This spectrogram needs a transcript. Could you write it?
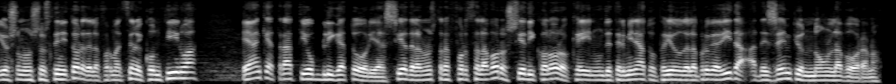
Io sono un sostenitore della formazione continua e anche a tratti obbligatoria, sia della nostra forza lavoro sia di coloro che in un determinato periodo della propria vita, ad esempio, non lavorano.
